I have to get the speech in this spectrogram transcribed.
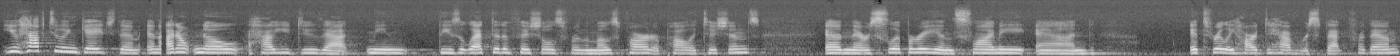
You have to engage them, and I don't know how you do that. I mean, these elected officials, for the most part, are politicians, and they're slippery and slimy, and it's really hard to have respect for them.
